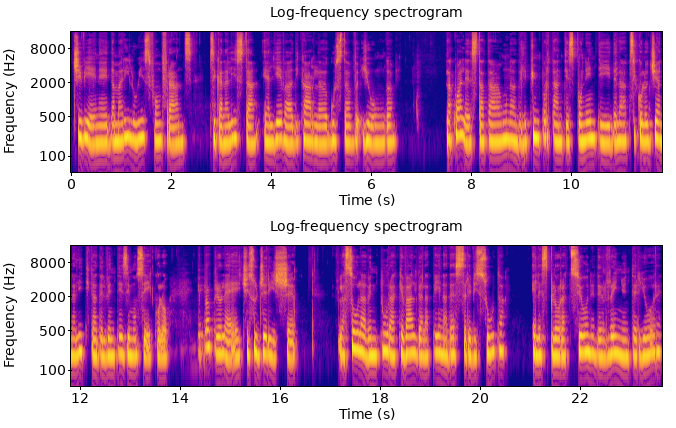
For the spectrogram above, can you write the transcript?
ci viene da Marie-Louise von Franz, psicanalista e allieva di Carl Gustav Jung la quale è stata una delle più importanti esponenti della psicologia analitica del XX secolo e proprio lei ci suggerisce la sola avventura che valga la pena d'essere vissuta è l'esplorazione del regno interiore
